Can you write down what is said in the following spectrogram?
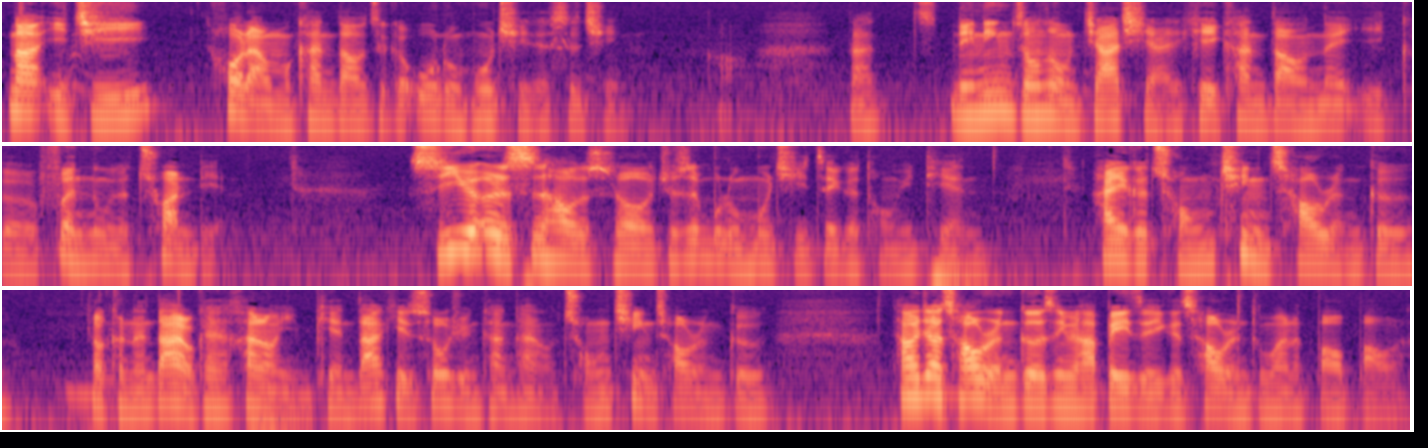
那以及后来我们看到这个乌鲁木齐的事情啊，那林林总总加起来，可以看到那一个愤怒的串联。十一月二十四号的时候，就是乌鲁木齐这个同一天，还有一个重庆超人哥。那、哦、可能大家有看看到影片，大家可以搜寻看看哦。重庆超人哥，他会叫超人哥，是因为他背着一个超人图案的包包了。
